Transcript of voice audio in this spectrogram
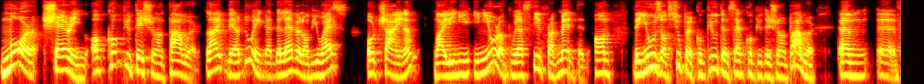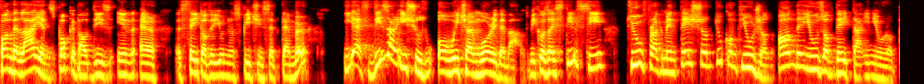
more sharing of computational power like they are doing at the level of US or China, while in, in Europe we are still fragmented on the use of supercomputers and computational power. Um, uh, von der Leyen spoke about this in her State of the Union speech in September. Yes, these are issues of which I'm worried about because I still see to fragmentation, to confusion on the use of data in Europe.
